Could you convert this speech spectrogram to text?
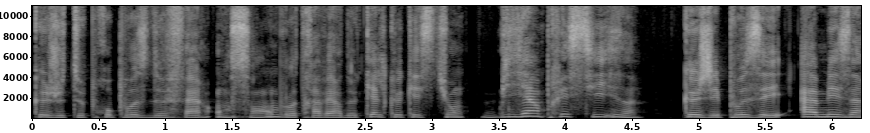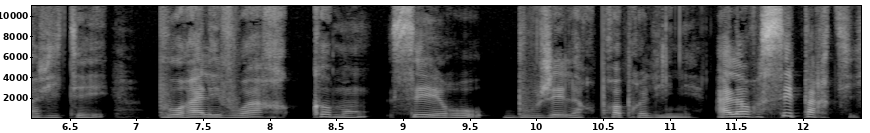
que je te propose de faire ensemble au travers de quelques questions bien précises que j'ai posées à mes invités pour aller voir comment ces héros bougeaient leur propre ligne. Alors c'est parti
